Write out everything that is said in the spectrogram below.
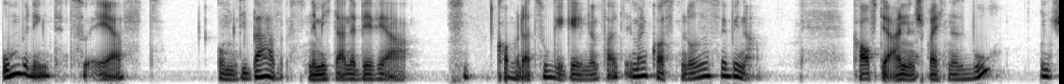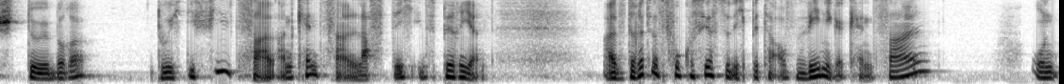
unbedingt zuerst um die Basis, nämlich deine BWA. Komme dazu gegebenenfalls in mein kostenloses Webinar. Kauf dir ein entsprechendes Buch und stöbere durch die Vielzahl an Kennzahlen. Lass dich inspirieren. Als drittes fokussierst du dich bitte auf wenige Kennzahlen und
